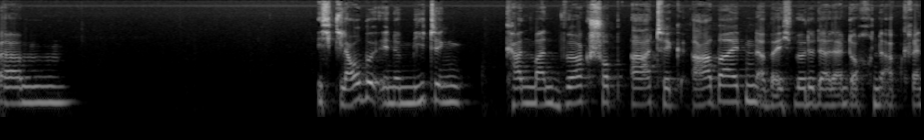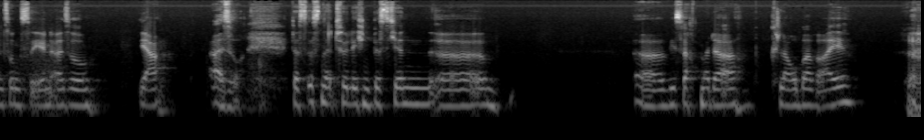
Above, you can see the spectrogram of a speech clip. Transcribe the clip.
Ähm, ich glaube, in einem Meeting kann man workshopartig arbeiten, aber ich würde da dann doch eine Abgrenzung sehen. Also ja, also das ist natürlich ein bisschen, äh, äh, wie sagt man da, Klauberei. Ja.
